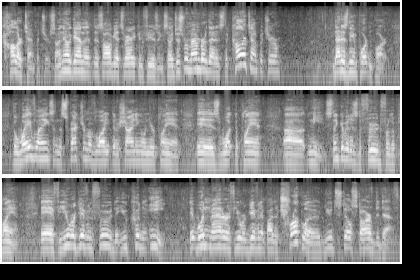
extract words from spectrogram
color temperature. So I know again that this all gets very confusing. So just remember that it's the color temperature that is the important part the wavelengths and the spectrum of light that are shining on your plant is what the plant uh, needs. Think of it as the food for the plant. If you were given food that you couldn't eat, it wouldn't matter if you were given it by the truckload, you'd still starve to death.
